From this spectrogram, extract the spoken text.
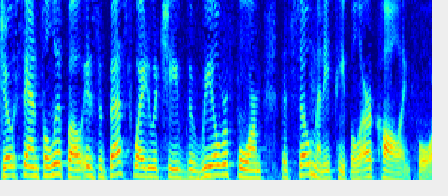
Joe Sanfilippo is the best way to achieve the real reform that so many people are calling for.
